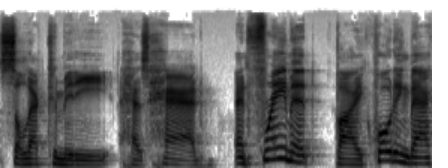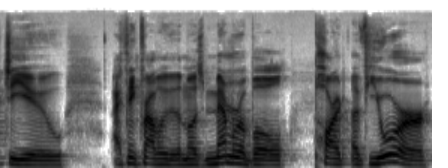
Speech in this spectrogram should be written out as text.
select committee has had and frame it by quoting back to you I think probably the most memorable part of your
